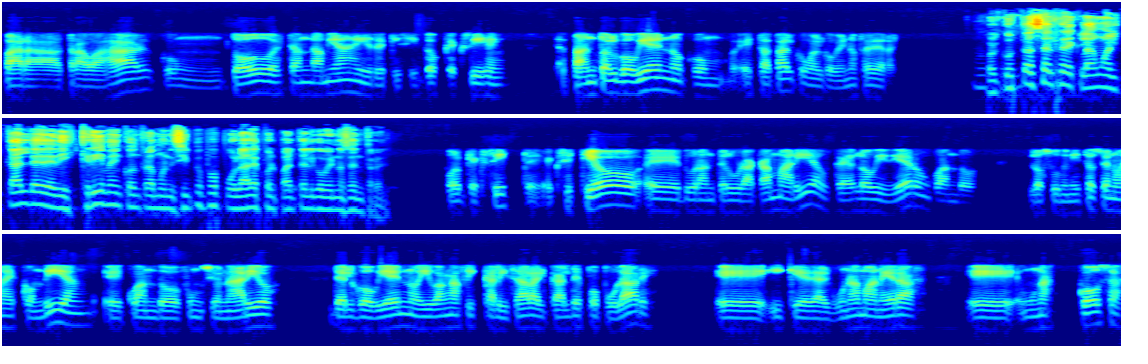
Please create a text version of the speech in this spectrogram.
para trabajar con todo este andamiaje y requisitos que exigen tanto el gobierno estatal como el gobierno federal. ¿Por qué usted hace el reclamo, alcalde, de discrimen contra municipios populares por parte del gobierno central? Porque existe. Existió eh, durante el huracán María, ustedes lo vivieron cuando los suministros se nos escondían, eh, cuando funcionarios del gobierno iban a fiscalizar alcaldes populares eh, y que de alguna manera eh, unas cosas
